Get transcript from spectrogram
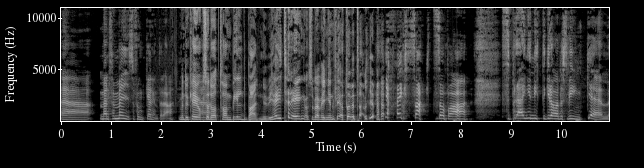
Uh, men för mig så funkar inte det. Men du kan ju också uh, då ta en bild bara, nu är jag i terräng och så behöver ingen veta detaljerna. ja, exakt. Så bara, sprang i 90 graders vinkel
